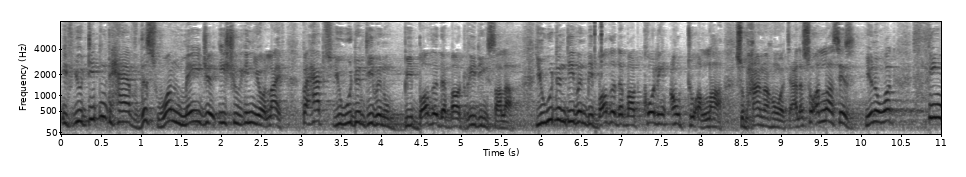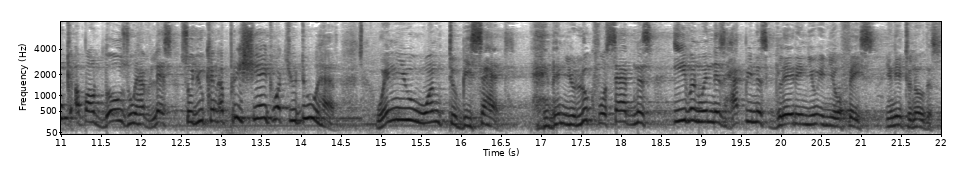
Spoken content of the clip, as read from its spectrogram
if you didn't have this one major issue in your life, perhaps you wouldn't even be bothered about reading Salah. You wouldn't even be bothered about calling out to Allah subhanahu wa ta'ala. So Allah says, you know what? Think about those who have less so you can appreciate what you do have. When you want to be sad, then you look for sadness even when there's happiness glaring you in your face. You need to know this.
